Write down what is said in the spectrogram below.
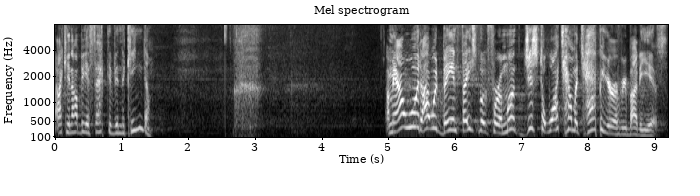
I cannot be effective in the kingdom. I mean, I would, I would ban Facebook for a month just to watch how much happier everybody is.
